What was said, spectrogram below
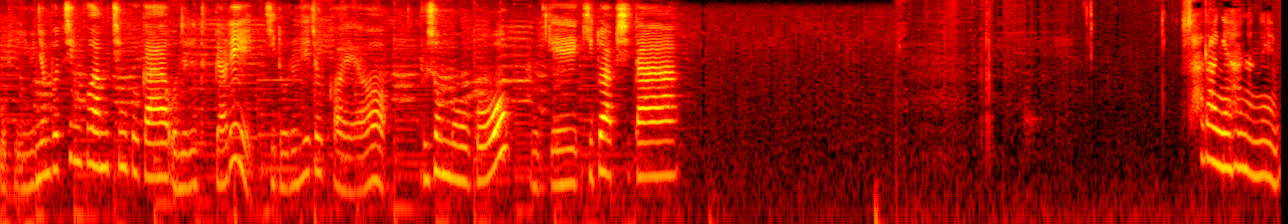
우리 유년부 친구함 친구가 오늘은 특별히 기도를 해줄 거예요. 두 손 모으고 함께 기도합시다. 사랑의 하나님,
